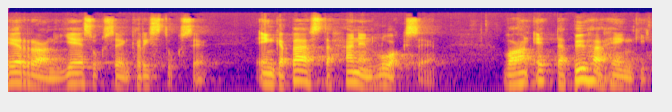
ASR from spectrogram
Herraani Jeesukseen Kristukseen, enkä päästä hänen luokseen, vaan että pyhä henki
